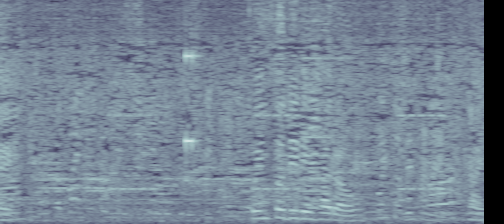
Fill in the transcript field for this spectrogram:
い。ポイントでで払う。ポイントで払います。はい。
